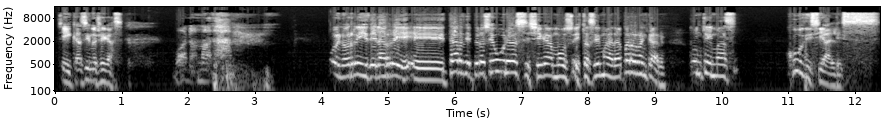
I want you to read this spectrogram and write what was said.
Sí, casi no llegás. Bueno, nada. Bueno, Rey de la Red, eh, tarde pero seguras, llegamos esta semana para arrancar con temas judiciales.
